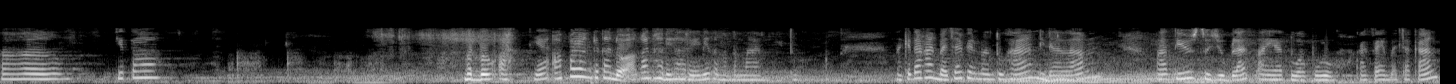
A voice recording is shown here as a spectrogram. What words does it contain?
uh, kita berdoa ya? Apa yang kita doakan hari-hari ini teman-teman gitu. Nah, kita akan baca firman Tuhan di dalam Matius 17 ayat 20. Akan saya bacakan.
